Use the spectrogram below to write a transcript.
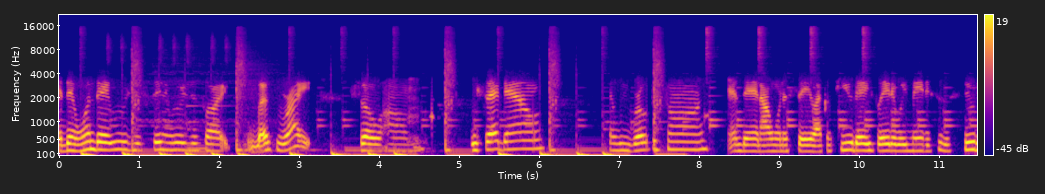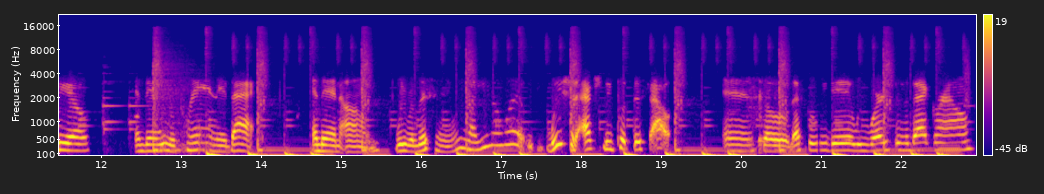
and then one day we were just sitting, we were just like, let's write. So um, we sat down and we wrote the song, and then I want to say like a few days later we made it to the studio, and then we were playing it back. And then um, we were listening. We were like, you know what? We should actually put this out. And so that's what we did. We worked in the background.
